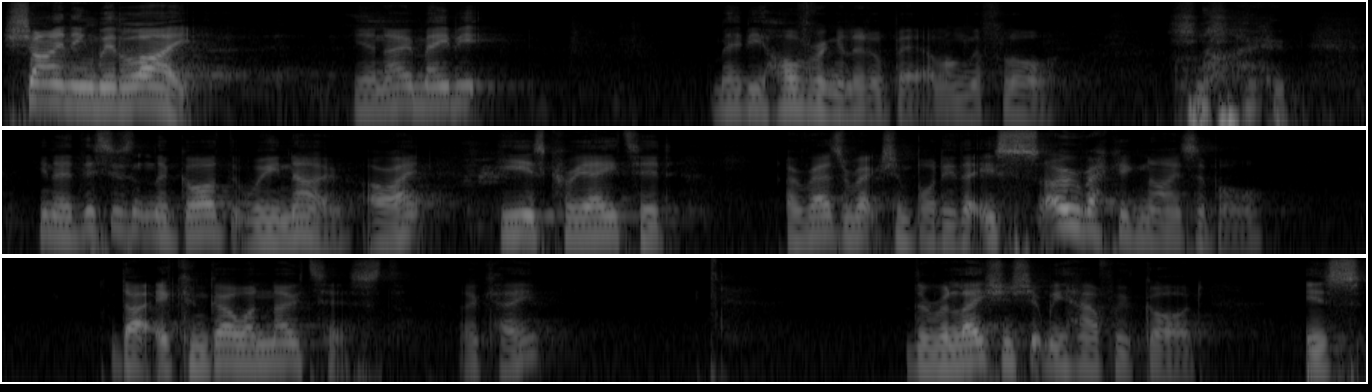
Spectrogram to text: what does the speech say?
Shining with light. You know, maybe maybe hovering a little bit along the floor. No. You know, this isn't the God that we know, all right? He has created a resurrection body that is so recognizable that it can go unnoticed, okay? The relationship we have with God is,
